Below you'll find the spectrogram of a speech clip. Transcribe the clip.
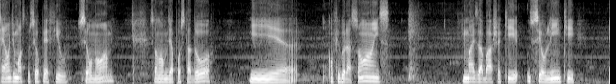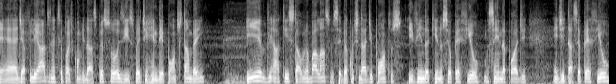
é onde mostra o seu perfil, seu nome, seu nome de apostador e uh, configurações. Mais abaixo aqui o seu link é, de afiliados, né, que você pode convidar as pessoas e isso vai te render pontos também. E aqui está o meu balanço, você vê a quantidade de pontos e vindo aqui no seu perfil, você ainda pode editar seu perfil,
